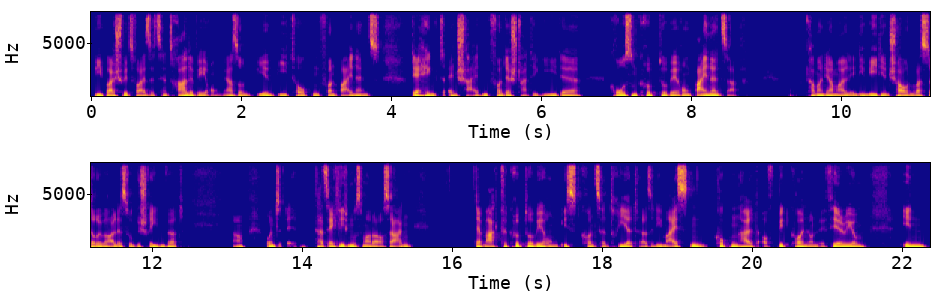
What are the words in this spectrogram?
wie beispielsweise zentrale Währungen. Ja, so ein BNB-Token von Binance, der hängt entscheidend von der Strategie der großen Kryptowährung Binance ab. Kann man ja mal in die Medien schauen, was darüber alles so geschrieben wird. Ja, und äh, tatsächlich muss man auch sagen, der Markt für Kryptowährungen ist konzentriert. Also die meisten gucken halt auf Bitcoin und Ethereum in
